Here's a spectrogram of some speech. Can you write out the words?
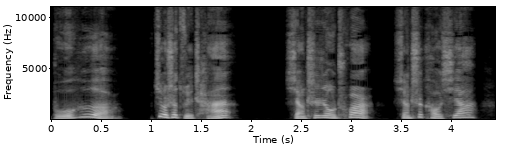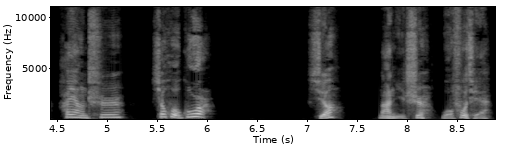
不饿，就是嘴馋，想吃肉串，想吃烤虾，还想吃小火锅。行，那你吃，我付钱。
